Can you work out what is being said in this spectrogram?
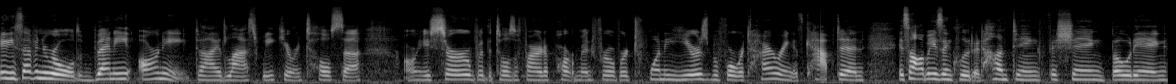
87-year-old Benny Arney died last week here in Tulsa. Arney served with the Tulsa Fire Department for over 20 years before retiring as captain. His hobbies included hunting, fishing, boating.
